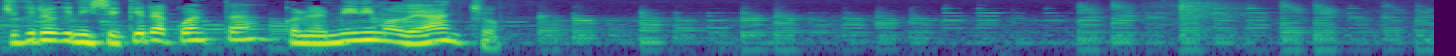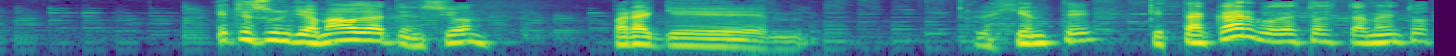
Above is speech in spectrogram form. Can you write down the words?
yo creo que ni siquiera cuenta con el mínimo de ancho. Este es un llamado de atención para que la gente que está a cargo de estos estamentos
